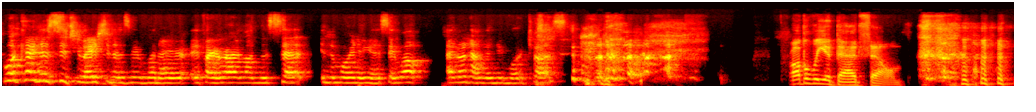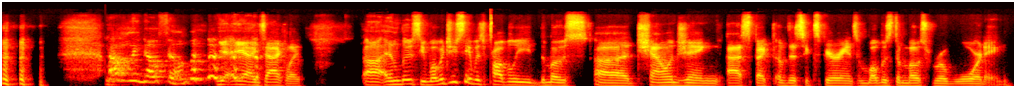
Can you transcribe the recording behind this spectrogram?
what kind of situation is it when I if I arrive on the set in the morning and I say, well, I don't have any more trust? Probably a bad film. probably no film. yeah, yeah, exactly. Uh, and Lucie, what would you say was probably the most uh, challenging aspect of this experience, and what was the most rewarding?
